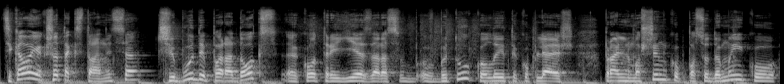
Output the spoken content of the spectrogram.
Цікаво, якщо так станеться, чи буде парадокс, е, котрий є зараз в, биту, коли ти купляєш пральну машинку, посудомийку,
